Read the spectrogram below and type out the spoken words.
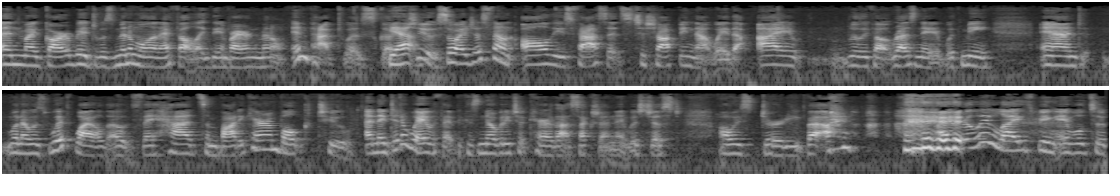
and my garbage was minimal, and I felt like the environmental impact was good Yeah. too. So I just found all these facets to shopping that way that I really felt resonated with me. And when I was with Wild Oats, they had some body care in bulk too. And they did away with it because nobody took care of that section. It was just always dirty. But I, I really liked being able to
